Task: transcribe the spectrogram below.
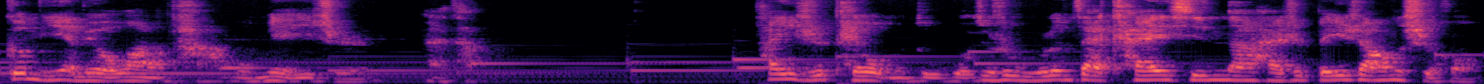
歌迷也没有忘了他，我们也一直爱他，他一直陪我们度过，就是无论在开心呢还是悲伤的时候。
